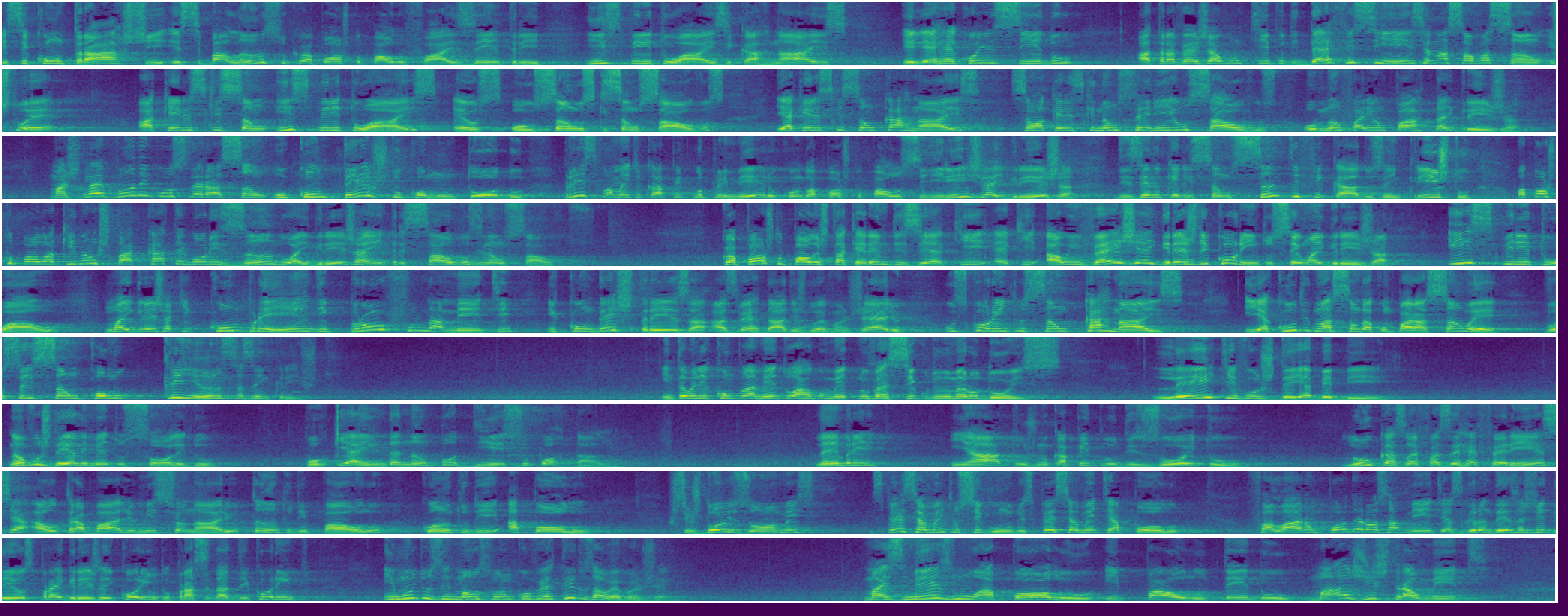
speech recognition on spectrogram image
esse contraste, esse balanço que o apóstolo Paulo faz entre espirituais e carnais, ele é reconhecido através de algum tipo de deficiência na salvação, isto é, aqueles que são espirituais, é ou são os que são salvos, e aqueles que são carnais são aqueles que não seriam salvos ou não fariam parte da igreja. Mas levando em consideração o contexto como um todo, principalmente o capítulo 1, quando o apóstolo Paulo se dirige à igreja, dizendo que eles são santificados em Cristo, o apóstolo Paulo aqui não está categorizando a igreja entre salvos e não salvos. O que o apóstolo Paulo está querendo dizer aqui é que, ao invés de a igreja de Corinto ser uma igreja espiritual, uma igreja que compreende profundamente e com destreza as verdades do evangelho, os coríntios são carnais e a continuação da comparação é: vocês são como crianças em Cristo. Então ele complementa o argumento no versículo de número 2: Leite vos dei a beber, não vos dei alimento sólido, porque ainda não podíeis suportá-lo. Lembre, em Atos, no capítulo 18, Lucas vai fazer referência ao trabalho missionário, tanto de Paulo quanto de Apolo. Estes dois homens especialmente o segundo, especialmente Apolo, falaram poderosamente as grandezas de Deus para a igreja de Corinto, para a cidade de Corinto. E muitos irmãos foram convertidos ao Evangelho. Mas mesmo Apolo e Paulo tendo magistralmente,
